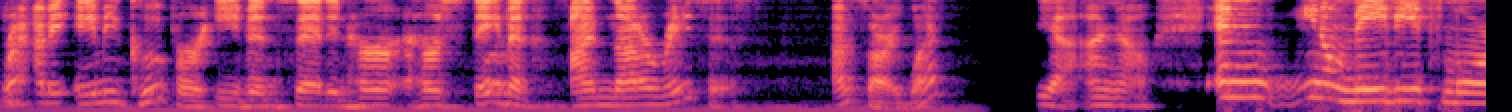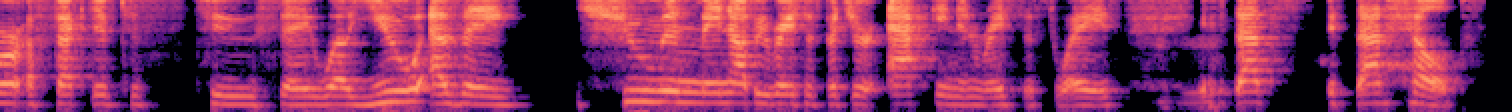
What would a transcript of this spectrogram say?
Right. I mean, Amy Cooper even said in her her statement, "I'm not a racist." I'm sorry. What? Yeah, I know. And you know, maybe it's more effective to to say, well, you as a human may not be racist, but you're acting in racist ways. Mm-hmm. If that's if that helps.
